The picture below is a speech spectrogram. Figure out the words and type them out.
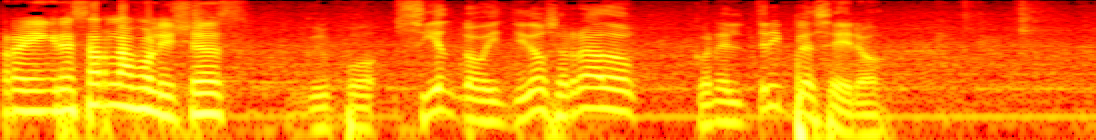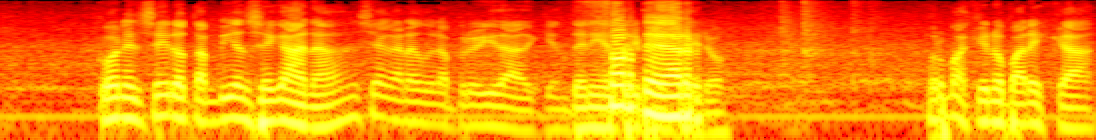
Reingresar las bolillas. Grupo 122 cerrado con el triple cero. Con el cero también se gana. Se ha ganado una prioridad quien tenía el triple cero. Por más que no parezca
